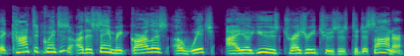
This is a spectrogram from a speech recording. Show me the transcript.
The consequences are the same regardless of which IOUs Treasury chooses to dishonor.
